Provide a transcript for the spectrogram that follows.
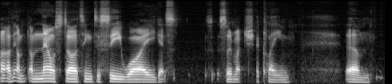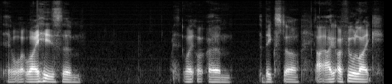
I think I'm I'm now starting to see why he gets so much acclaim. Um, why he's um, why, um, the big star. I I feel like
